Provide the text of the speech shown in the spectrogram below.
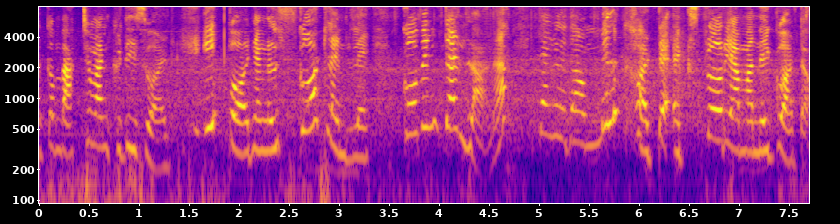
Welcome back to Mankutties world ഇപ്പോൾ ഞങ്ങൾ സ്കോട്ട്ലൻഡിലെ കോവിങ്ടണിലാണ് ഞങ്ങൾ ഇത് മിൽക്ക് ഹട്ട് എക്സ്പ്ലോർ ചെയ്യാൻ വന്നേക്കും കേട്ടോ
